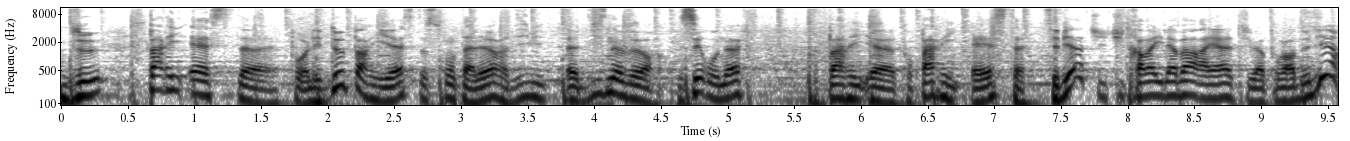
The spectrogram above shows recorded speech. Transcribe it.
2 Paris-Est pour les deux Paris-Est seront à l'heure à 18 euh, 19h09 pour Paris euh, Paris-Est c'est bien tu, travailles là-bas Ryan tu vas pouvoir nous dire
